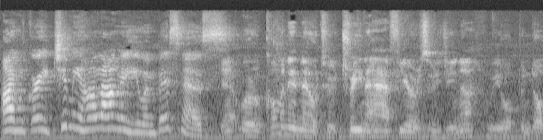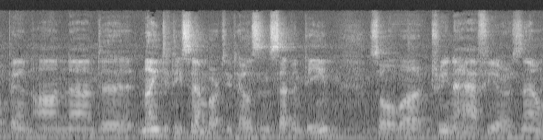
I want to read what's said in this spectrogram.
I'm great. Jimmy, how long are you in business? Yeah, we're coming in now to three and a half years, Regina. We opened up in on uh, the 9th of December 2017, so we're three and a half years now,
